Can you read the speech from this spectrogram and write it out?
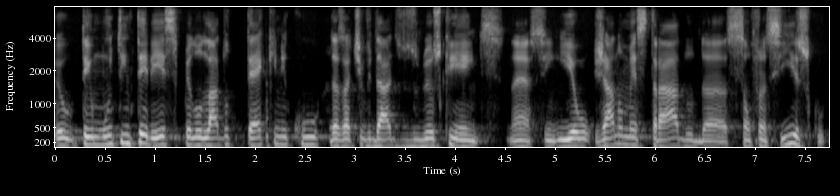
eu tenho muito interesse pelo lado técnico das atividades dos meus clientes, né? Assim, e eu já no mestrado da São Francisco,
